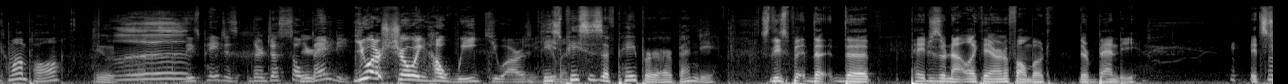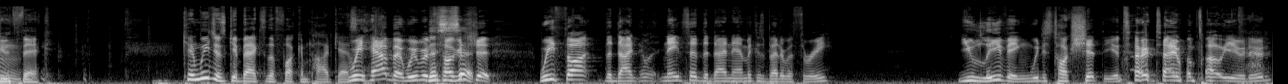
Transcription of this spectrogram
Come on, Paul. Dude. These pages, they're just so You're- bendy. You are showing how weak you are as a These human. pieces of paper are bendy. So these the the pages are not like they are in a phone book. They're bendy. It's too Hmm. thick. Can we just get back to the fucking podcast? We have been. We were This is talking it. shit. We thought the dy- Nate said the dynamic is better with three. You leaving, we just talk shit the entire time about you, dude.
